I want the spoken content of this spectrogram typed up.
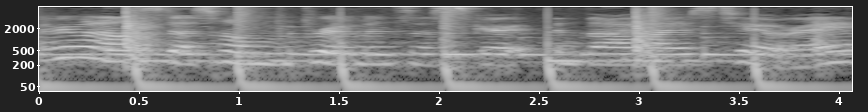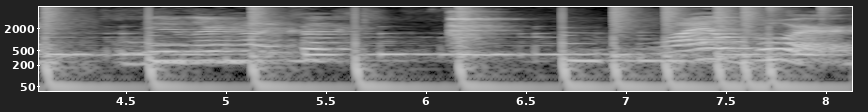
Everyone else does home improvements and skirt and thigh highs too, right? You need to learn how to cook wild boar.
